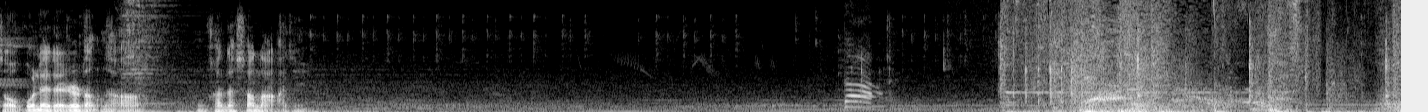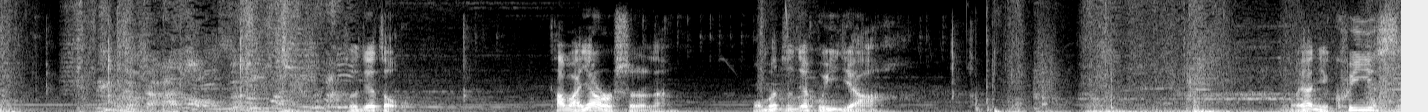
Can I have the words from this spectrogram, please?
走过来，在这儿等他啊！我看他上哪去。直接走，他把药吃了，我们直接回家。我让你亏死，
